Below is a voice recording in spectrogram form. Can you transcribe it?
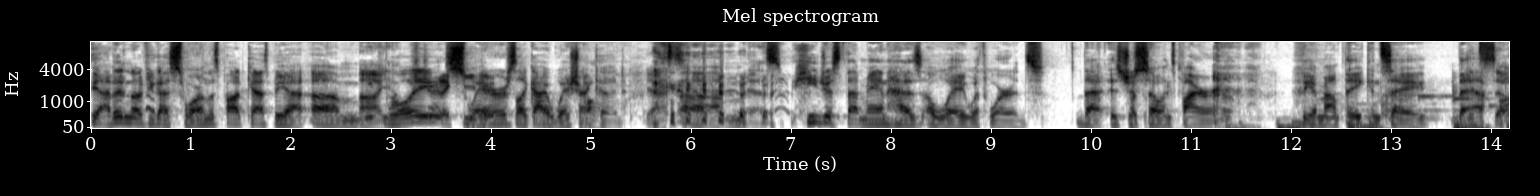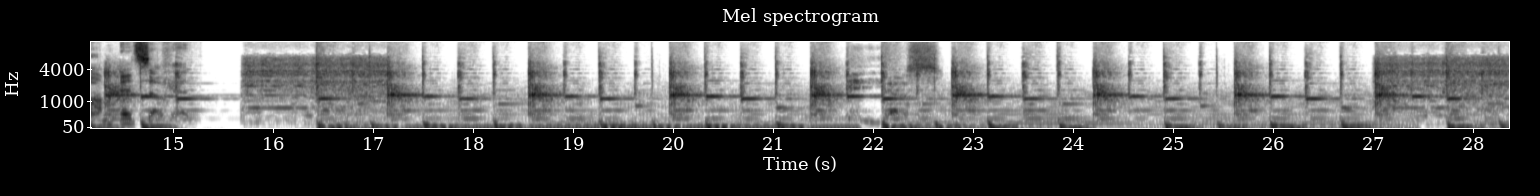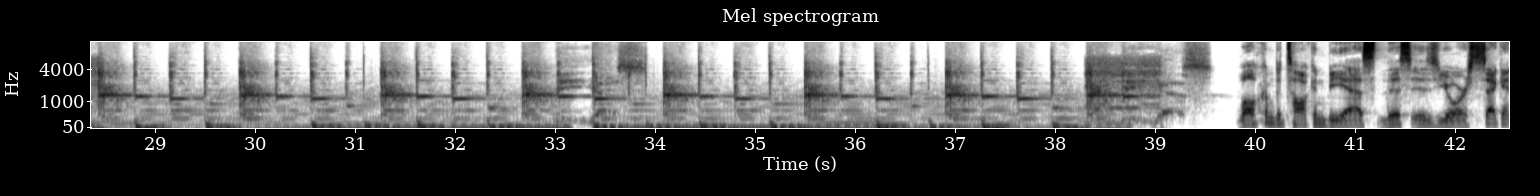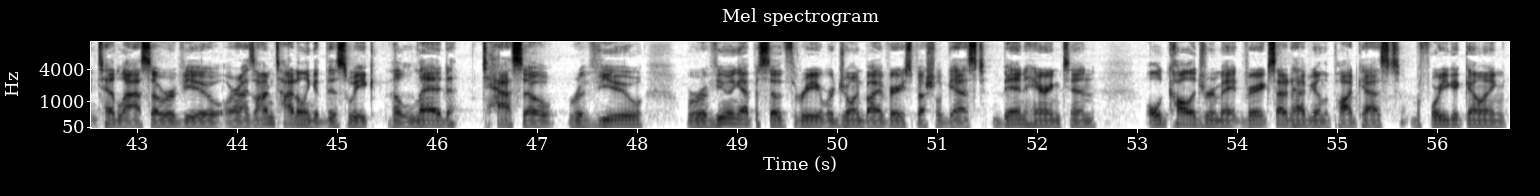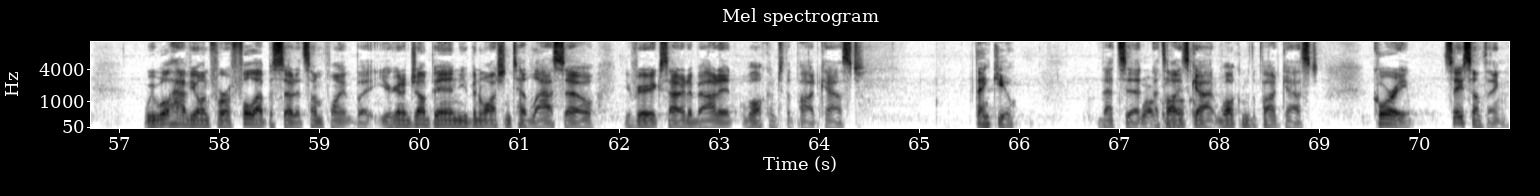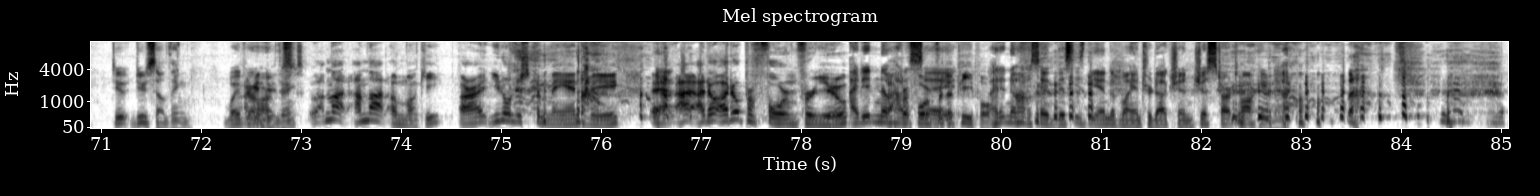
Yeah, I didn't know if you guys swore on this podcast, but yeah, um, Uh, yeah. Roy swears like I wish I Oh. could. Yes. Um, yes. He just that man has a way with words that is just so inspiring. the amount that he can say the f It's so bomb. it's so good. Welcome to Talking BS. This is your second Ted Lasso review, or as I'm titling it this week, the Lead Tasso review. We're reviewing episode three. We're joined by a very special guest, Ben Harrington, old college roommate. Very excited to have you on the podcast. Before you get going, we will have you on for a full episode at some point, but you're going to jump in. You've been watching Ted Lasso. You're very excited about it. Welcome to the podcast. Thank you. That's it. Welcome, That's all he's got. Welcome to the podcast. Corey, say something. Do do something. Wave I your can arms. do things. I'm not. I'm not a monkey. All right. You don't just command me, and I, I don't. I don't perform for you. I didn't know I how to perform for the people. I didn't know how to say this is the end of my introduction. Just start talking now.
